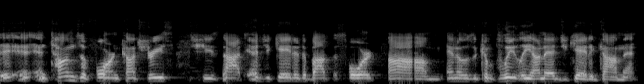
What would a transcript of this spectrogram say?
in, in, tons of foreign countries. She's not educated about the sport, um, and it was a completely uneducated comment.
